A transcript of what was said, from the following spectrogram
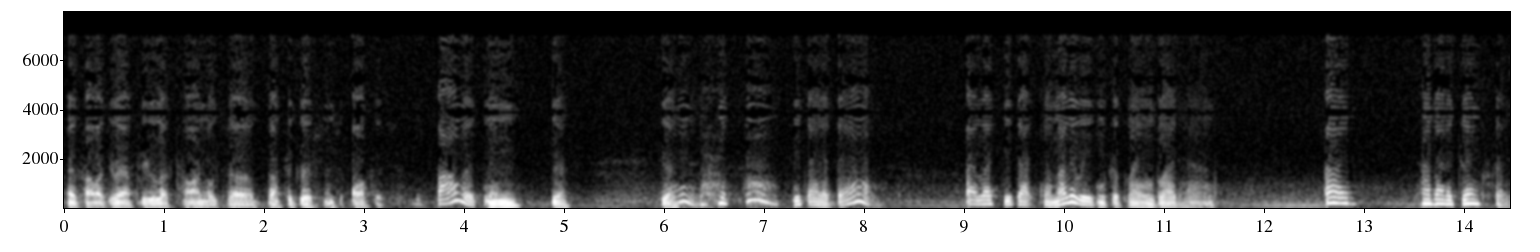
I followed you after you left Arnold's, uh, Dr. Gerson's office. You followed me. Hmm? Yes. Yes. Yeah. you got it bad. Unless you got some other reason for playing Bloodhound. Uh, how about a drink first,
